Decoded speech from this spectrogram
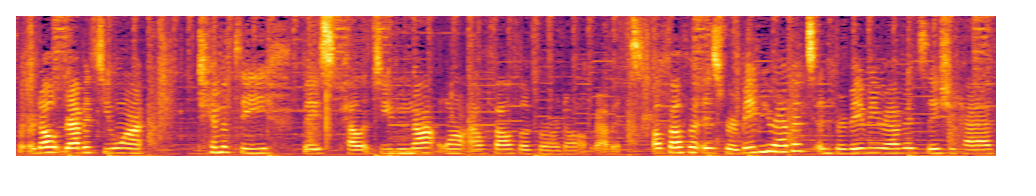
For adult rabbits, you want Timothy based pellets. You do not want alfalfa for adult rabbits. Alfalfa is for baby rabbits, and for baby rabbits, they should have,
